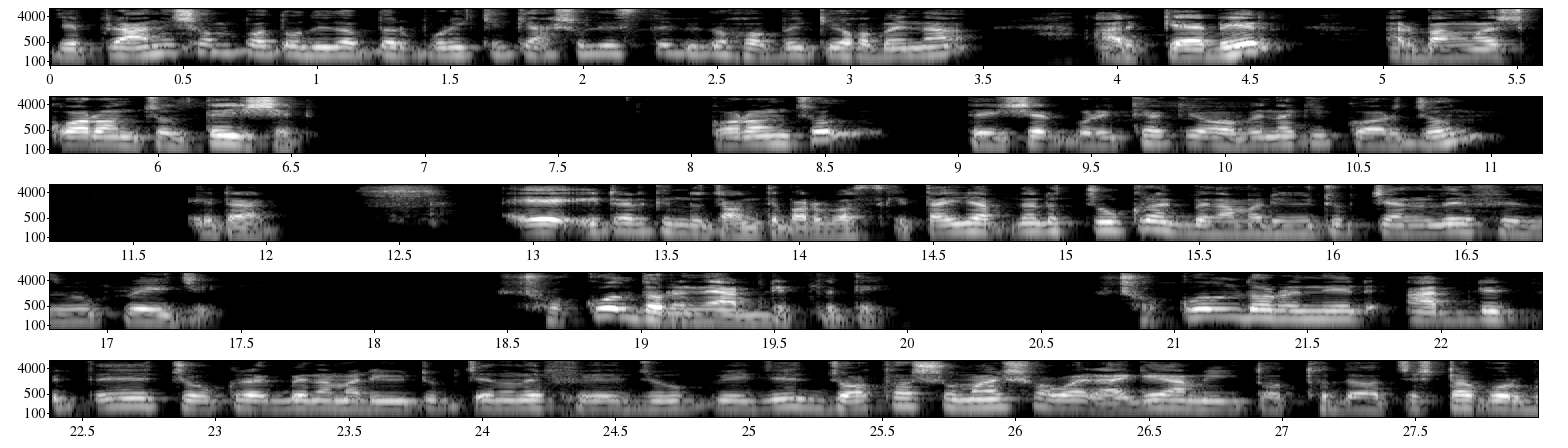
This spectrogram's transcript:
যে প্রাণী সম্পদ অধিদপ্তর পরীক্ষা কি আসলে স্থগিত হবে, কি হবে না? আর ক্যাবের আর বাংলাদেশ কর অঞ্চল তেইশের। কর অঞ্চল তেইশের পরীক্ষা কি হবে নাকি করজন এটার এটার কিন্তু জানতে পারব আজকে। তাই আপনারা চোখ রাখবেন আমার ইউটিউব চ্যানেলে ফেসবুক পেজে সকল ধরনের আপডেট পেতে। সকল ধরনের আপডেট পেতে চোখ রাখবেন আমার ইউটিউব চ্যানেলে ফেসবুক পেজে যথাসময় সবার আগে আমি তথ্য দেওয়ার চেষ্টা করব।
